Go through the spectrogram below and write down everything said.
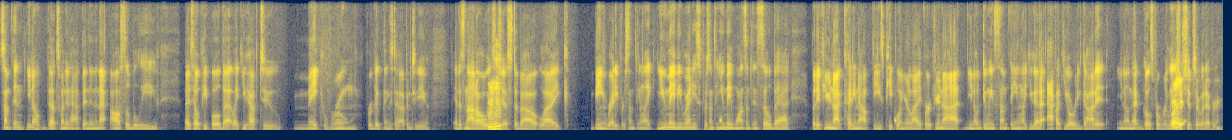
something, you know, that's when it happened. And then I also believe I tell people that like you have to make room for good things to happen to you. And it's not always Mhm. just about like being ready for something. Like you may be ready for something, you may want something so bad, but if you're not cutting out these people in your life or if you're not, you know, doing something, like you got to act like you already got it, you know, and that goes for relationships or whatever.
